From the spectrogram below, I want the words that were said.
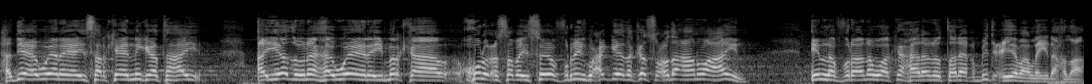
Haddii haweenay ay sarkeen ninka tahay iyaduna haweenay markaa khuluc samaysay oo furiinku xaggeeda ka socda aanu ahayn in la furaana waa ka xaaraano talaaq bidciya baa la yidhaahdaa.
